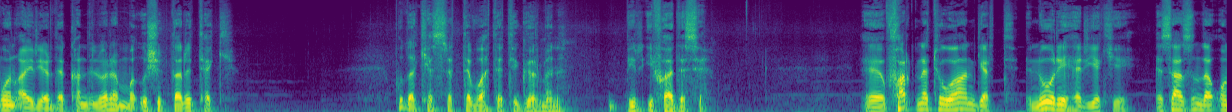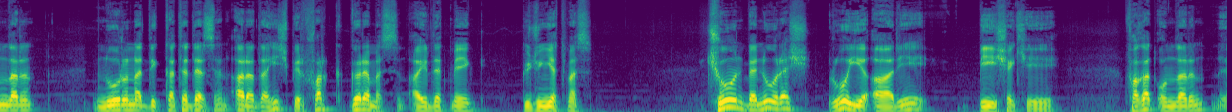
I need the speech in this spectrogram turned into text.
10 ayrı yerde kandil var ama ışıkları tek. Bu da kesrette vahdeti görmenin bir ifadesi. E, fark ne tuvan gert nuri her yeki. Esasında onların nuruna dikkat edersen arada hiçbir fark göremezsin. Ayırt etmeye gücün yetmez. Çun benureş ruyi ari bir şeki. Fakat onların e,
